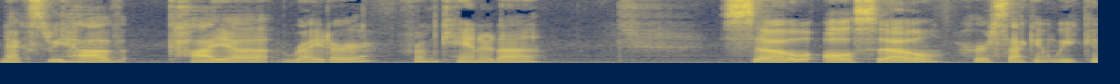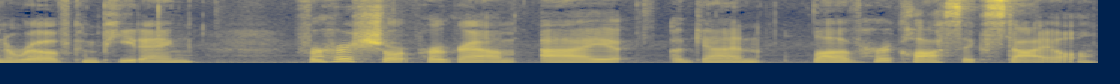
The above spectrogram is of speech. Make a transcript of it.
Next, we have Kaiya Ruiter from Canada. So, also her second week in a row of competing. For her short program, I again love her classic style.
